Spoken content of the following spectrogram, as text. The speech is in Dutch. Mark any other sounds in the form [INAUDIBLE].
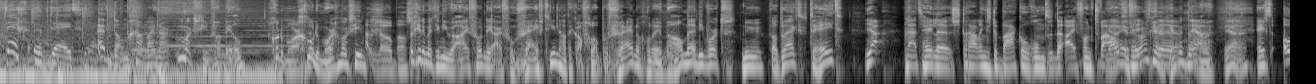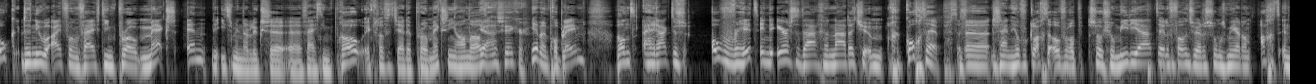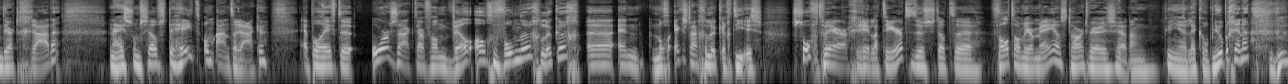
Tech Update. En dan gaan wij naar Maxime van Mil. Goedemorgen. Goedemorgen, Maxime. Hallo Bas. We beginnen met de nieuwe iPhone. De iPhone 15 had ik afgelopen vrijdag nog in mijn handen. En die wordt nu, wat blijkt, te heet. Ja, na het hele stralingsdebakel rond de iPhone 12... Ja, in Frankrijk, heeft, hè, eh, met name. ja, Ja. heeft ook de nieuwe iPhone 15 Pro Max... en de iets minder luxe eh, 15 Pro... ik geloof dat jij de Pro Max in je handen had... Ja, zeker. Je hebt een probleem, want hij raakt dus oververhit in de eerste dagen nadat je hem gekocht hebt. Eh, er zijn heel veel klachten over op social media. Telefoons werden soms meer dan 38 graden. En hij is soms zelfs te heet om aan te raken. Apple heeft de oorzaak daarvan wel al gevonden, gelukkig. Eh, en nog extra gelukkig, die is software gerelateerd. Dus dat eh, valt dan weer mee. Als het hardware is, ja, dan kun je lekker opnieuw beginnen.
